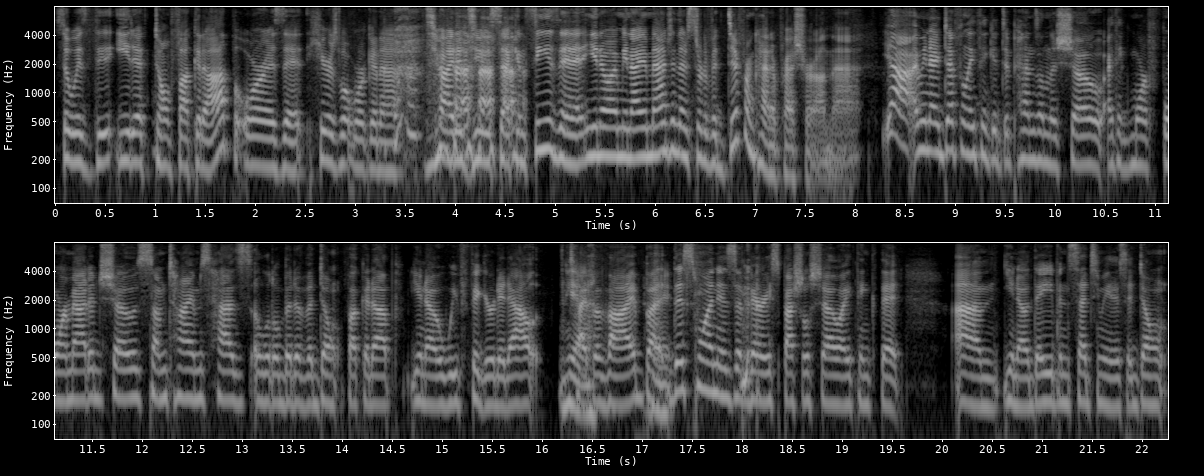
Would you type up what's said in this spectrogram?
so is the edict don't fuck it up, or is it here's what we're gonna try to do second season? You know, I mean, I imagine there's sort of a different kind of pressure on that. Yeah, I mean, I definitely think it depends on the show. I think more formatted shows sometimes has a little bit of a don't fuck it up, you know, we've figured it out Yeah. type of vibe. But Right. this one is a very special show. I think that, um, you know, they even said to me, they said, don't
